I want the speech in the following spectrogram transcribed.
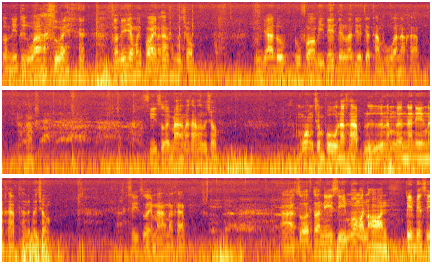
ต้นนี้ถือว่าสวยต้นนี้ยังไม่ปล่อยนะครับท่านผู้ชมลุงยาดูดูฟอร์มอีกนิดนึงแล้วเดี๋ยวจะทำหัวนะครับนะครับ สีสวยมากนะครับท่านผู้ชม ม่วงชมพูนะครับ หรือน้ำเงินนั่นเองนะครับ ท่านผู้ชม สีสวยมากนะครับส่วนต้นนี้สีม่วงอ่อนๆเปลี่ยนเป็นสี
